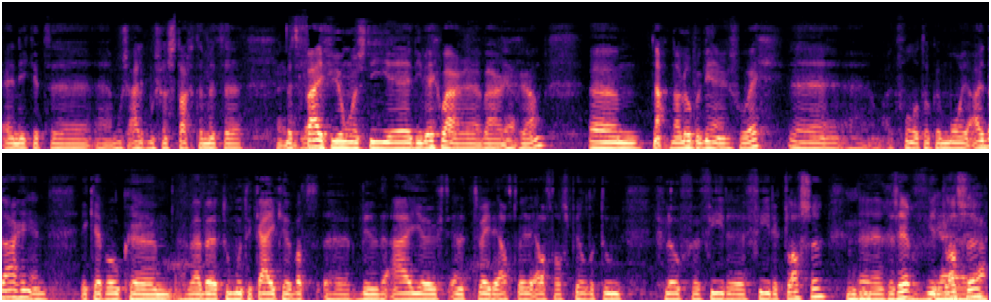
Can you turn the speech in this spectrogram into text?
en ik het uh, moest, eigenlijk moest gaan starten met, uh, met vijf jongens die, die weg waren, waren ja. gegaan. Um, nou, nou loop ik nergens voor weg. Ik vond dat ook een mooie uitdaging. En ik heb ook, we hebben toen moeten kijken wat binnen de A-jeugd en het tweede elftal, tweede elftal speelde toen, ik geloof, vierde, vierde klasse, mm -hmm. reserve vierde ja, klasse.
